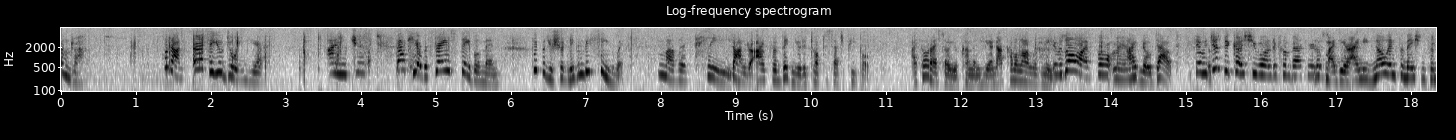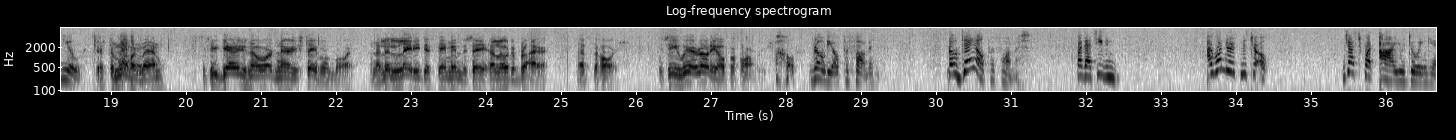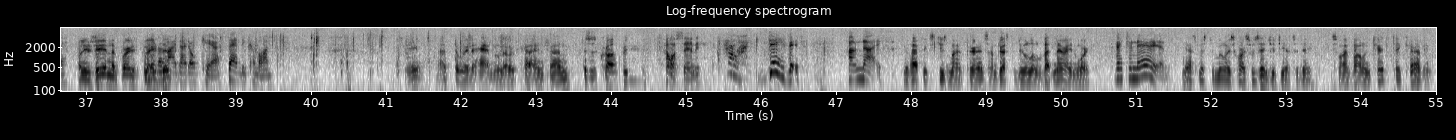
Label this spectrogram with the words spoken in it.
Sandra, what on earth are you doing here? I'm just... Back here with strange stablemen. People you shouldn't even be seen with. Mother, please. Sandra, I've forbidden you to talk to such people. I thought I saw you come in here. Now come along with me. It was all my fault, ma'am. I've no doubt. It was just because she wanted to come back here Look, to... my dear, I need no information from you. Just a moment, ma'am. You see, Gary's no ordinary stable boy. And the little lady just came in to say hello to Briar. That's the horse. You see, we're rodeo performers. Oh, rodeo performers. Rodeo performers. Why, that's even... I wonder if Mr. O... Just what are you doing here? Well, you see, in the first place... Never mind, I don't care. Sandy, come on. See, that's the way to handle those kind, son. Mrs. Crawford. Hello, Sandy. Hello, David. How nice. You'll have to excuse my appearance. I'm dressed to do a little veterinarian work. Veterinarian. Yes, Mr. Miller's horse was injured yesterday, so I volunteered to take care of him.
